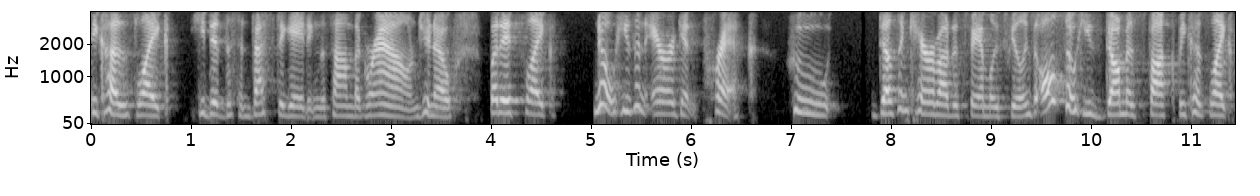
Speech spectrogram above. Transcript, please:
because like he did this investigating this on the ground, you know. But it's like, no, he's an arrogant prick who doesn't care about his family's feelings. Also, he's dumb as fuck because like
